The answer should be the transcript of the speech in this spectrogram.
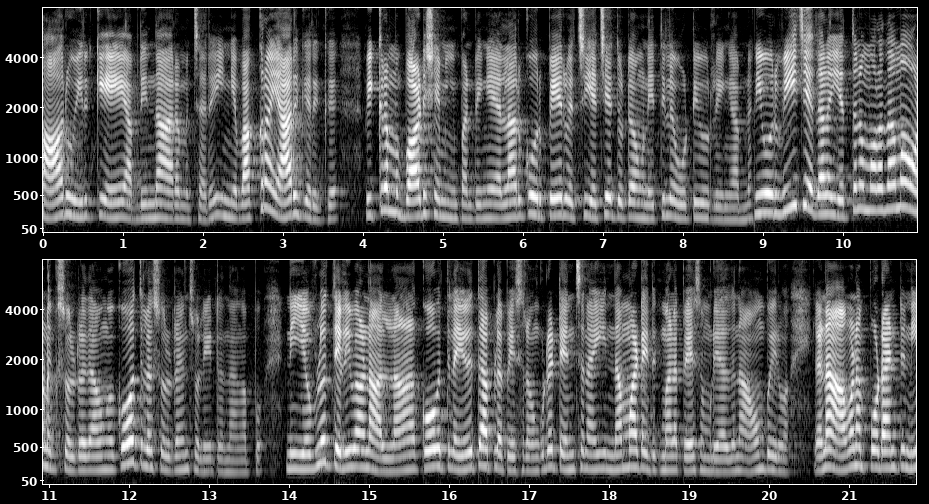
பாரு இருக்கே அப்படின்னு தான் ஆரம்பிச்சாரு. இங்கே வக்ரம் யாருக்கு இருக்குது விக்ரம் பாடி ஷேமிங் பண்ணுறீங்க எல்லாருக்கும் ஒரு பேர் வச்சு எச்சையை தொட்டு அவங்க நெத்தியில் ஒட்டி விட்றீங்க அப்படின்னு. நீ ஒரு வீச்சு எதால எத்தனை முறை தாம்மா உனக்கு சொல்கிறது அவங்க கோவத்தில் சொல்கிறேன்னு சொல்லிட்டு இருந்தாங்க அப்போது நீ எவ்வளோ தெளிவான ஆள்னா கோவத்தில் எழுத்தாப்பில் பேசுகிறவங்க கூட டென்ஷன் ஆகி இந்த அம்மாட்ட இதுக்கு மேலே பேச முடியாதுன்னு அவன் போயிடுவான் இல்லைனா அவனை போடான்ட்டு நீ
